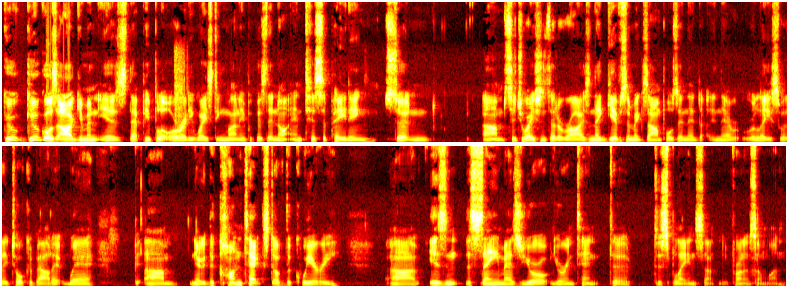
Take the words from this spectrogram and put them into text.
Google's argument is that people are already wasting money because they're not anticipating certain um, situations that arise, and they give some examples in their in their release where they talk about it, where um, you know the context of the query uh, isn't the same as your your intent to display in, some, in front of someone.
